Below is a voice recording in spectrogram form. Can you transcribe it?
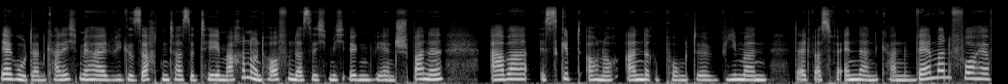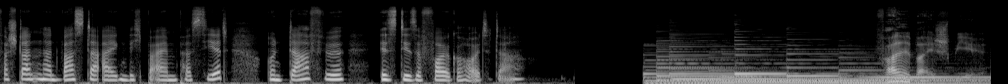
ja gut, dann kann ich mir halt, wie gesagt, eine Tasse Tee machen und hoffen, dass ich mich irgendwie entspanne. Aber es gibt auch noch andere Punkte, wie man da etwas verändern kann, wenn man vorher verstanden hat, was da eigentlich bei einem passiert. Und dafür ist diese Folge heute da. Fallbeispiel.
